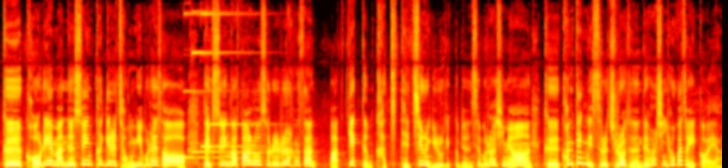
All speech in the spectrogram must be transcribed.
그 거리에 맞는 스윙 크기를 정립을 해서 백스윙과 팔로우 수를 항상 맞게끔 같이 대칭을 이루게끔 연습을 하시면 그 컨택 미스를 줄어드는데 훨씬 효과적일 거예요.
